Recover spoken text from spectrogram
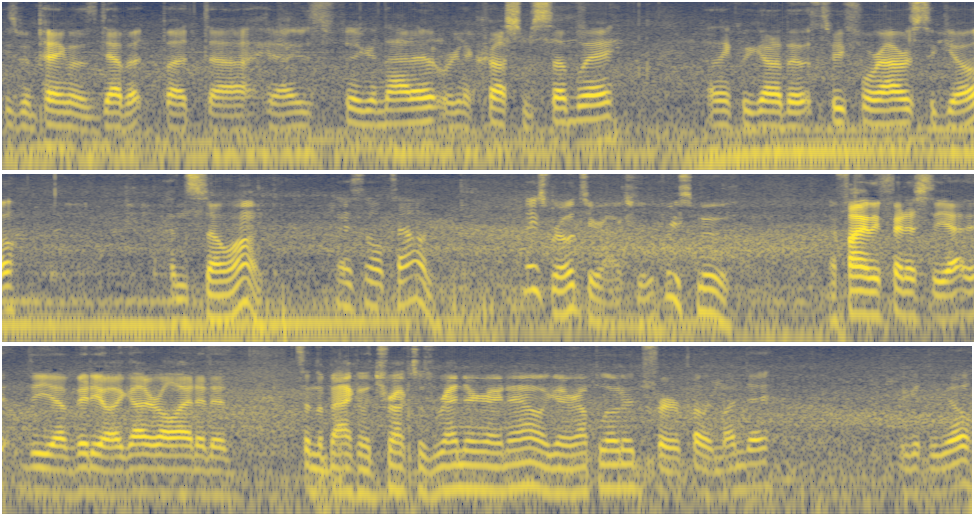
he's been paying with his debit. But uh, yeah, he's figuring that out. We're gonna crush some subway. I think we got about three, four hours to go, and so on. Nice little town. Nice roads here, actually. They're pretty smooth. I finally finished the the uh, video. I got her all edited. It's in the back of the truck, so it's rendering right now. I got her uploaded for probably Monday. We good to go.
